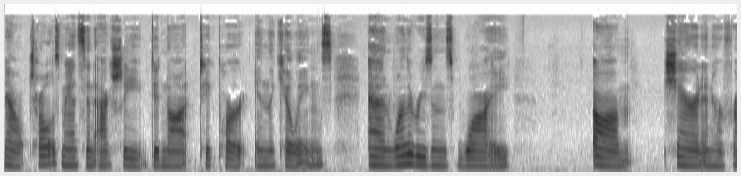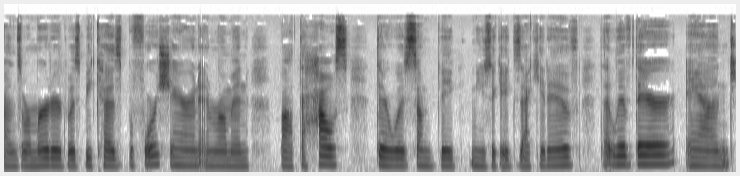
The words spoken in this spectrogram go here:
Now, Charles Manson actually did not take part in the killings, and one of the reasons why um, Sharon and her friends were murdered was because before Sharon and Roman bought the house, there was some big music executive that lived there, and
